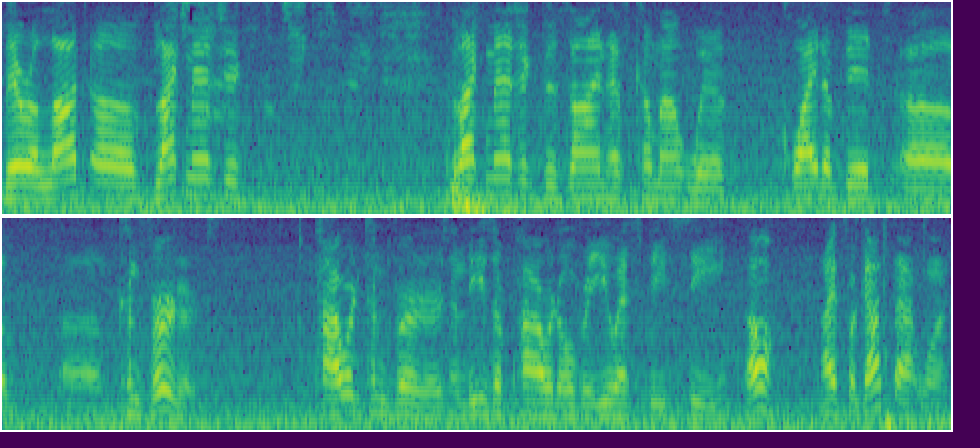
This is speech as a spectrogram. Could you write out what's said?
there are a lot of Blackmagic. Blackmagic Design has come out with quite a bit of um, converters, powered converters, and these are powered over USB-C. Oh, I forgot that one.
